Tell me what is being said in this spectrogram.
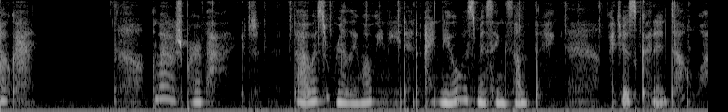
Okay. Oh my gosh, perfect. That was really what we needed. I knew it was missing something. I just couldn't tell what.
